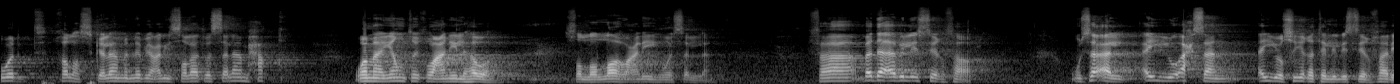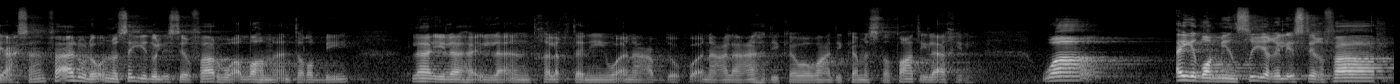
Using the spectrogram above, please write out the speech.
ورد. خلص كلام النبي عليه الصلاة والسلام حق. وما ينطق عن الهوى صلى الله عليه وسلم. فبدأ بالاستغفار. وسأل أي أحسن أي صيغة للاستغفار أحسن؟ فقالوا له أنه سيد الاستغفار هو اللهم أنت ربي. لا إله إلا أنت خلقتني وأنا عبدك وأنا على عهدك ووعدك ما استطعت إلى آخره. وأيضا من صيغ الاستغفار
